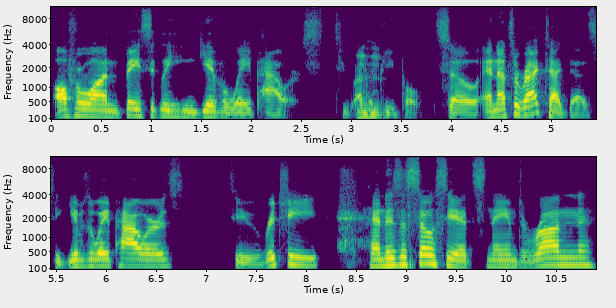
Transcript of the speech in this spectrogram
All for one, basically, he can give away powers to other Mhm. people. So, and that's what Ragtag does. He gives away powers to Richie and his associates named Run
